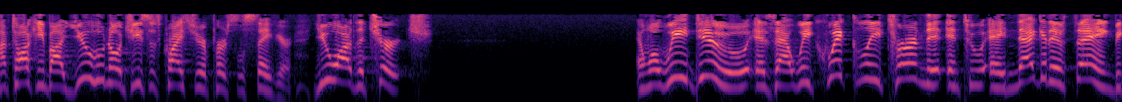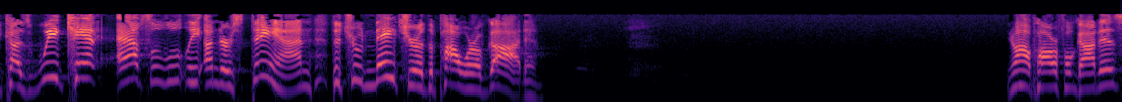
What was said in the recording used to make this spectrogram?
I'm talking about you who know Jesus Christ, your personal Savior. You are the church. And what we do is that we quickly turn it into a negative thing because we can't absolutely understand the true nature of the power of God. You know how powerful God is?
